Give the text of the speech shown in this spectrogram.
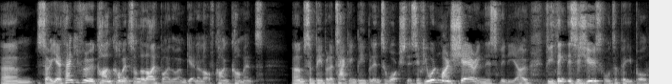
Um, so yeah, thank you for your kind comments on the live, by the way. I'm getting a lot of kind comments. Um, some people are tagging people in to watch this. If you wouldn't mind sharing this video, if you think this is useful to people,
